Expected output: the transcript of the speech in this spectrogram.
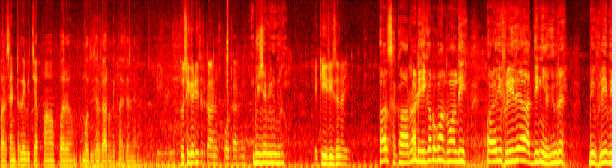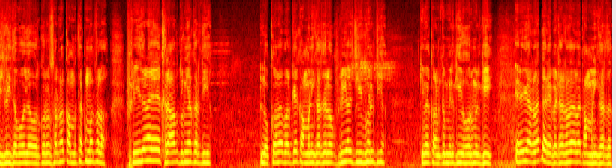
ਪਰ ਸੈਂਟਰ ਦੇ ਵਿੱਚ ਆਪਾਂ ਉੱਪਰ ਮੋਦੀ ਸਰਕਾਰ ਨੂੰ ਦੇਖਣਾ ਚਾਹੁੰਦੇ ਹਾਂ। ਠੀਕ ਹੈ ਜੀ। ਤੁਸੀਂ ਕਿਹੜੀ ਸਰਕਾਰ ਨੂੰ ਸਪੋਰਟ ਕਰ ਰਹੇ ਹੋ? ਬੀਜੇਪੀ ਨੂੰ ਵੀਰ। ਇਹ ਕੀ ਰੀਜ਼ਨ ਹੈ ਜੀ? ਆ ਸਰਕਾਰ ਨਾਲ ਠੀਕ ਆ ਭਗਵੰਤ ਮਾਨ ਦੀ ਪਰ ਜੀ ਫ੍ਰੀ ਦੇ ਆਦੀ ਨਹੀਂ ਹੈਗੇ ਵੀਰੇ। ਵੀ ਫ੍ਰੀ ਬਿਜਲੀ ਦਵੋ ਜਾਂ ਹੋਰ ਕਰੋ ਸਾਡਾ ਕੰਮ ਤੱਕ ਮਤਲਬ ਫ੍ਰੀ ਦੇ ਨਾਲ ਇਹ ਖਰਾਬ ਦੁਨੀਆ ਕਰਦੀ ਆ। ਲੋਕਾਂ ਦਾ ਬਲਕਿ ਕੰਮ ਨਹੀਂ ਕਰਦੇ ਲੋਕ ਫ੍ਰੀ ਵਾਲੀ ਚੀਜ਼ ਮਿਲਦੀ ਆ। ਕਿਵੇਂ ਕਣਕ ਮਿਲ ਗਈ ਹੋਰ ਮਿਲ ਗਈ। ਇਹਦੇ 'ਚ ਅਗਲਾ ਘਰੇ ਬੈਠਾ ਰਹਿੰਦਾ ਅਗਲਾ ਕੰਮ ਨਹੀਂ ਕਰਦਾ।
